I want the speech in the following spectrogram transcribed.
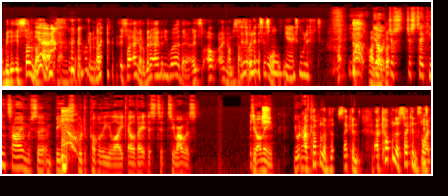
I mean, it's so like. yeah. Hold on a minute. It's like, hang on a minute, how many were there? It's oh, hang on, is It's that a little. three or It's a small. Yeah, small lift. Uh, I you know, know, but- just just taking time with certain beats would probably like elevate this to two hours. Do you know what I mean? You wouldn't have a have couple of seconds, a couple of seconds, like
